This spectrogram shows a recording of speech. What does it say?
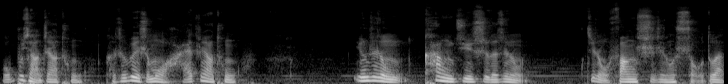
我不想这样痛苦，可是为什么我还这样痛苦？用这种抗拒式的这种这种方式、这种手段，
